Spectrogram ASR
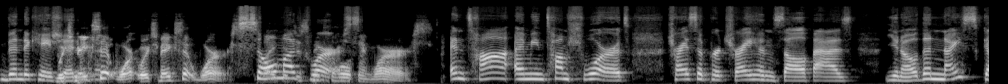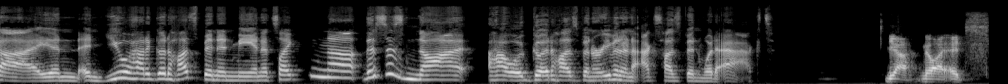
vindication, which makes it worse. Which makes it worse. So like, much worse. the whole thing worse. And Tom, I mean, Tom Schwartz tries to portray himself as you know the nice guy, and and you had a good husband in me, and it's like, nah, this is not how a good husband or even an ex husband would act. Yeah, no, it's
